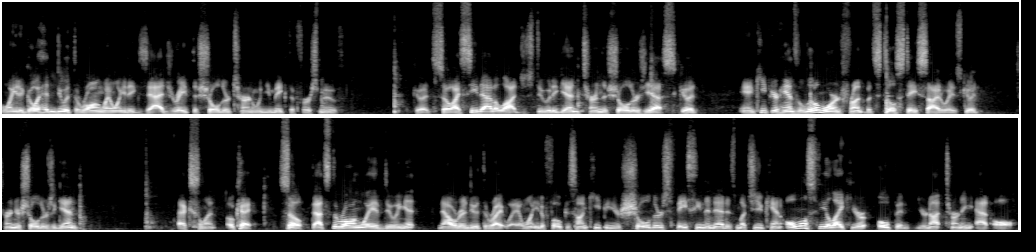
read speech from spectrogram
I want you to go ahead and do it the wrong way. I want you to exaggerate the shoulder turn when you make the first move. Good. So I see that a lot. Just do it again. Turn the shoulders. Yes, good. And keep your hands a little more in front, but still stay sideways. Good. Turn your shoulders again. Excellent. Okay, so that's the wrong way of doing it. Now we're going to do it the right way. I want you to focus on keeping your shoulders facing the net as much as you can. Almost feel like you're open. You're not turning at all.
